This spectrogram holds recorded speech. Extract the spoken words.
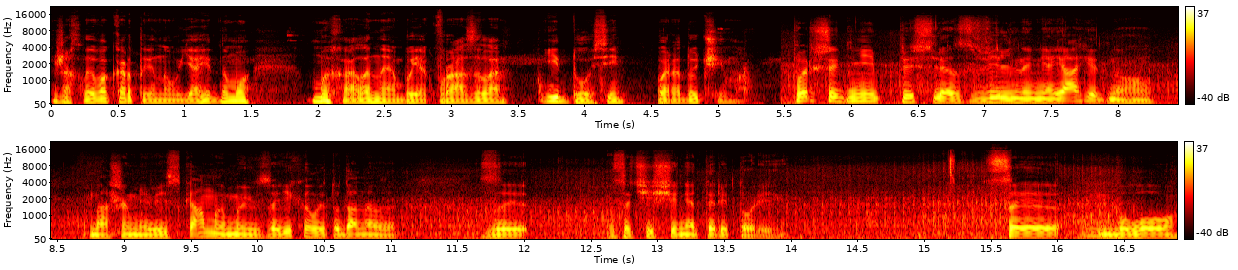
жахлива картина у Ягідному Михайла неабияк вразила і досі перед очима. Перші дні після звільнення Ягідного нашими військами ми заїхали туди на з зачищення території. Це було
